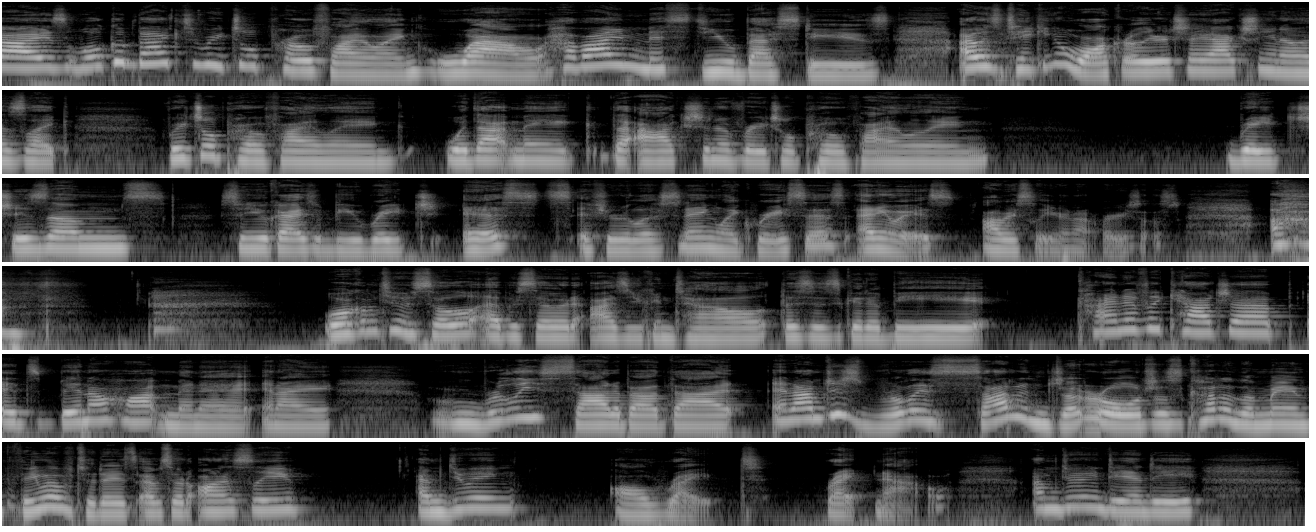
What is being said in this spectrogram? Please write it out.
Guys, welcome back to Rachel Profiling. Wow, have I missed you, besties? I was taking a walk earlier today actually, and I was like, Rachel Profiling, would that make the action of Rachel Profiling Rachisms? So you guys would be rachists if you're listening, like racist. Anyways, obviously you're not racist. Um, welcome to a solo episode. As you can tell, this is gonna be kind of a catch up. It's been a hot minute, and I am really sad about that. And I'm just really sad in general, which is kind of the main theme of today's episode. Honestly, I'm doing all right right now. I'm doing dandy.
